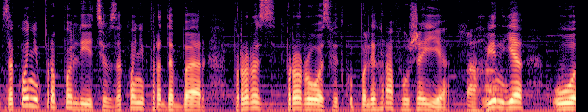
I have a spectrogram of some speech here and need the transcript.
в законі про поліцію, в законі про ДБР, про роз... про розвідку поліграф вже є. Ага. Він є у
